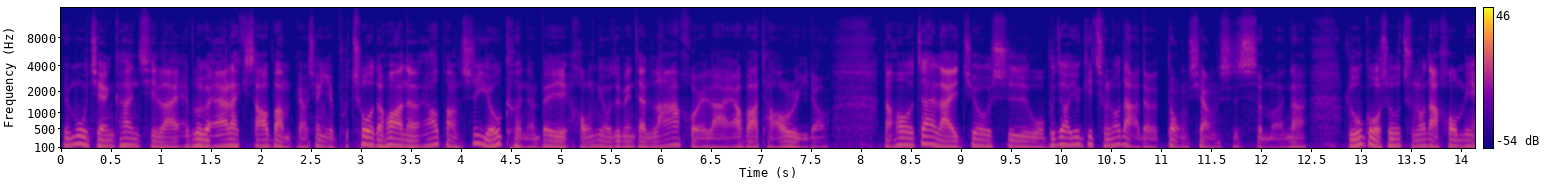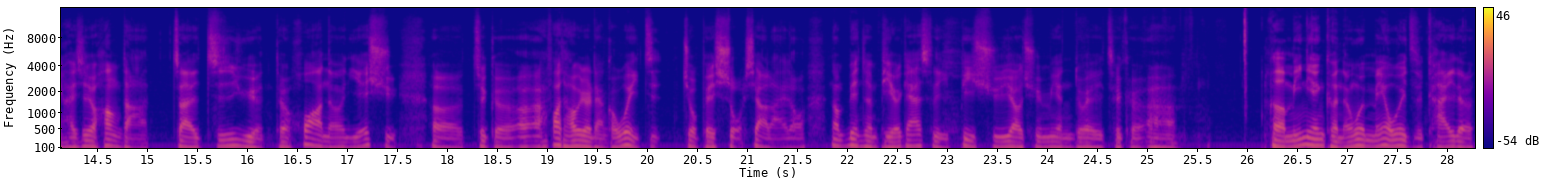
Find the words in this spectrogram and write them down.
因为目前看起来，如果 Alex Albon 表现也不错的话呢，Albon 是有可能被红牛这边再拉回来 AlphaTauri 的。然后再来就是，我不知道 Yuki Tsunoda 的动向是什么。那如果说 Tsunoda 后面还是有汉达在支援的话呢，也许呃这个呃 AlphaTauri 的两个位置就被锁下来了，那变成 Pierre Gasly 必须要去面对这个啊。呃，明年可能会没有位置开的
